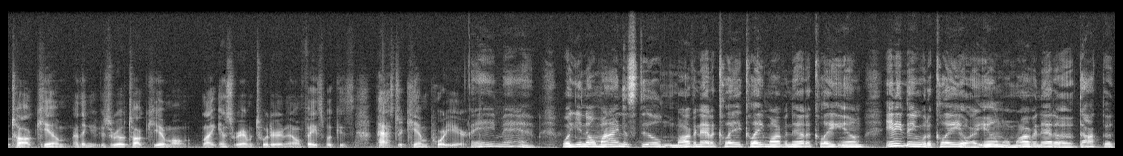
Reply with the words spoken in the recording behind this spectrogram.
Talk Kim. I think it was Real Talk Kim on like Instagram and Twitter and on Facebook. It's Pastor Kim Pothier. Amen. Well, you know, mine is still Marvinetta Clay, Clay Marvinetta, Clay M. Anything with a Clay or a M or Marvinetta or Doctor,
